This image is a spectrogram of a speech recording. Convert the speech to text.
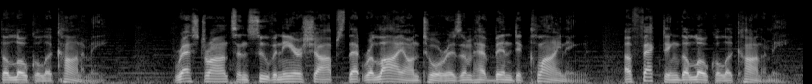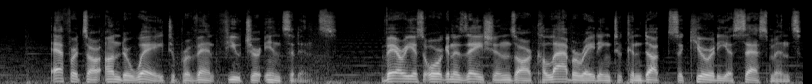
the local economy. Restaurants and souvenir shops that rely on tourism have been declining, affecting the local economy efforts are underway to prevent future incidents. Various organizations are collaborating to conduct security assessments,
